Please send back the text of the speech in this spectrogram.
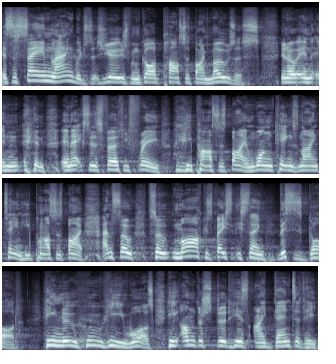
It's the same language that's used when God passes by Moses. You know, in, in, in, in, Exodus 33, he passes by. In 1 Kings 19, he passes by. And so, so Mark is basically saying, This is God. He knew who he was. He understood his identity.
